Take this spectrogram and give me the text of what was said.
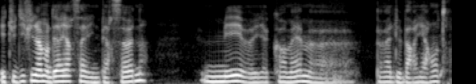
Et tu dis finalement, derrière ça, il y a une personne, mais euh, il y a quand même. Euh, pas mal de barrières entre.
